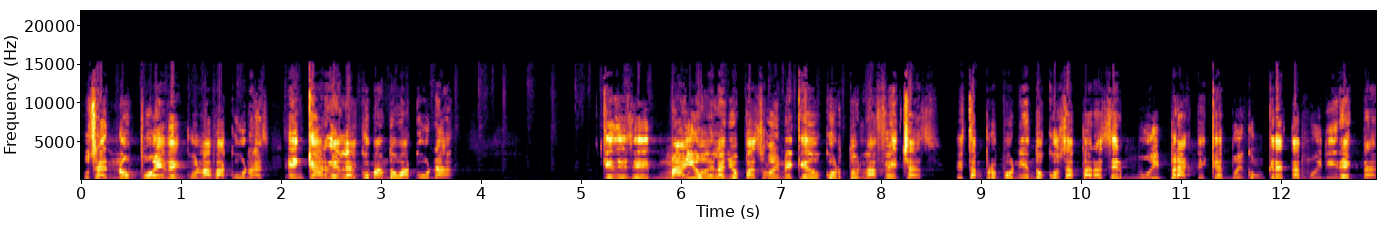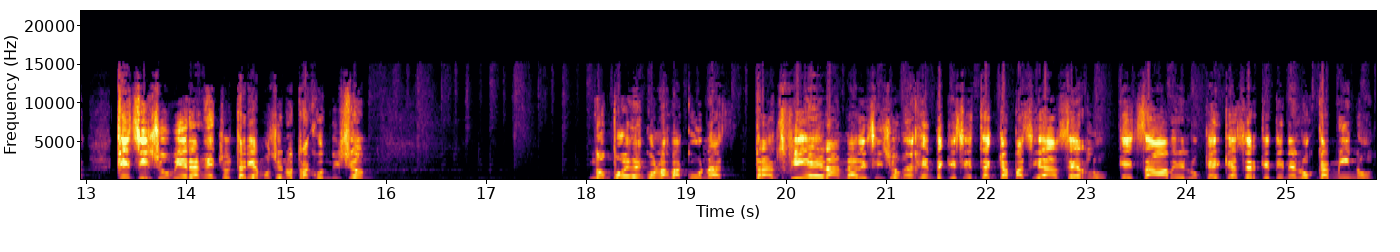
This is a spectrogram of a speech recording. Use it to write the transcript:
O sea, no pueden con las vacunas. Encárguenle al comando vacuna que desde mayo del año pasado, y me quedo corto en las fechas, están proponiendo cosas para ser muy prácticas, muy concretas, muy directas, que si se hubieran hecho estaríamos en otra condición. No pueden con las vacunas. Transfieran la decisión a gente que sí está en capacidad de hacerlo, que sabe lo que hay que hacer, que tiene los caminos,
